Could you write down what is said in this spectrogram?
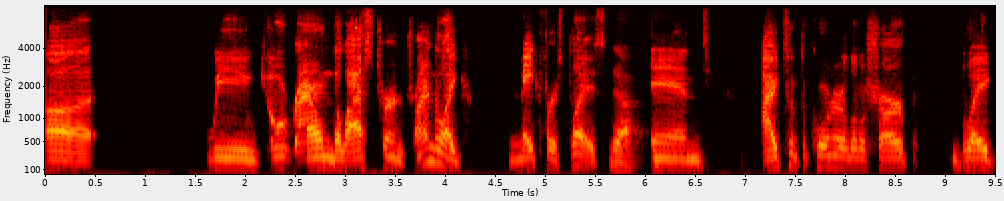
uh, we go around the last turn trying to like make first place, Yeah. and I took the corner a little sharp. Blake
